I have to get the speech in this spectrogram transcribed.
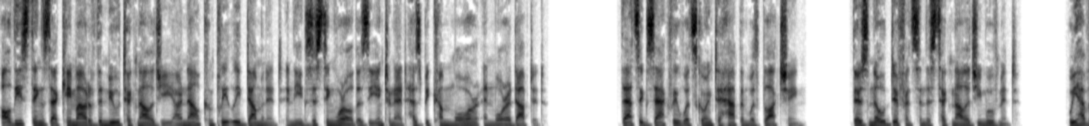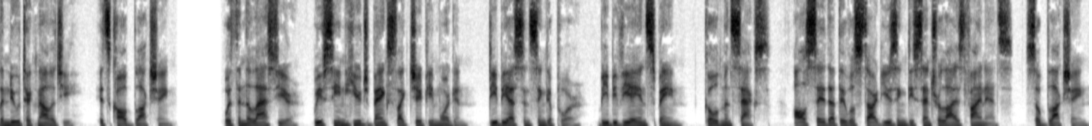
All these things that came out of the new technology are now completely dominant in the existing world as the internet has become more and more adopted. That's exactly what's going to happen with blockchain. There's no difference in this technology movement. We have a new technology, it's called blockchain. Within the last year, we've seen huge banks like JP Morgan, DBS in Singapore, BBVA in Spain, Goldman Sachs, all say that they will start using decentralized finance, so blockchain,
